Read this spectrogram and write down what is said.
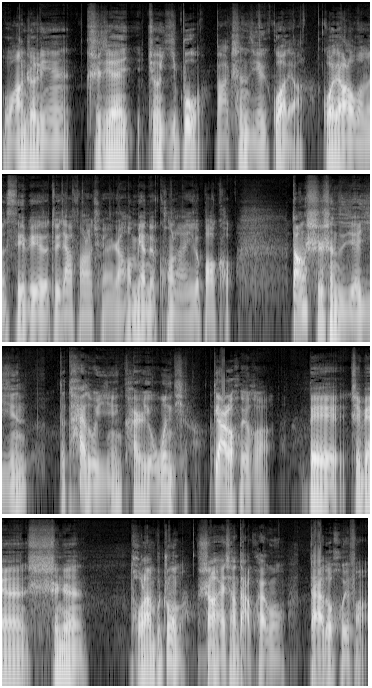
王哲林直接就一步把陈子杰过掉了。过掉了我们 CBA 的最佳防守球员，然后面对空篮一个暴扣，当时沈子杰已经的态度已经开始有问题了。第二个回合被这边深圳投篮不中嘛，上海想打快攻，大家都回防，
